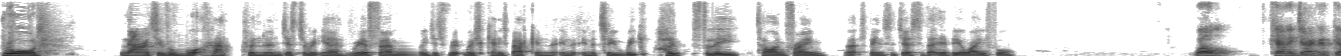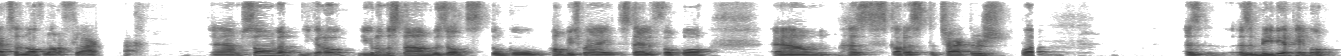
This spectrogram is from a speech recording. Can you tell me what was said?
broad narrative of what happened, and just to re, yeah reaffirm, we just wish Kenny's back in in in the two week hopefully time frame that's been suggested that he'll be away for. Well, Kenny Jackett gets an awful lot of flack. Um, some of it, you know, you can understand results don't go Pompey's way, the style of football um, has got us detractors. But as as media people,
